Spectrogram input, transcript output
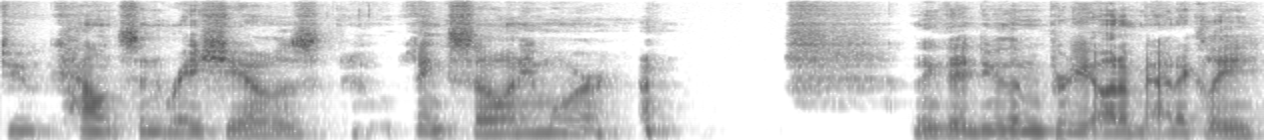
do counts and ratios? I don't think so anymore. I think they do them pretty automatically.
